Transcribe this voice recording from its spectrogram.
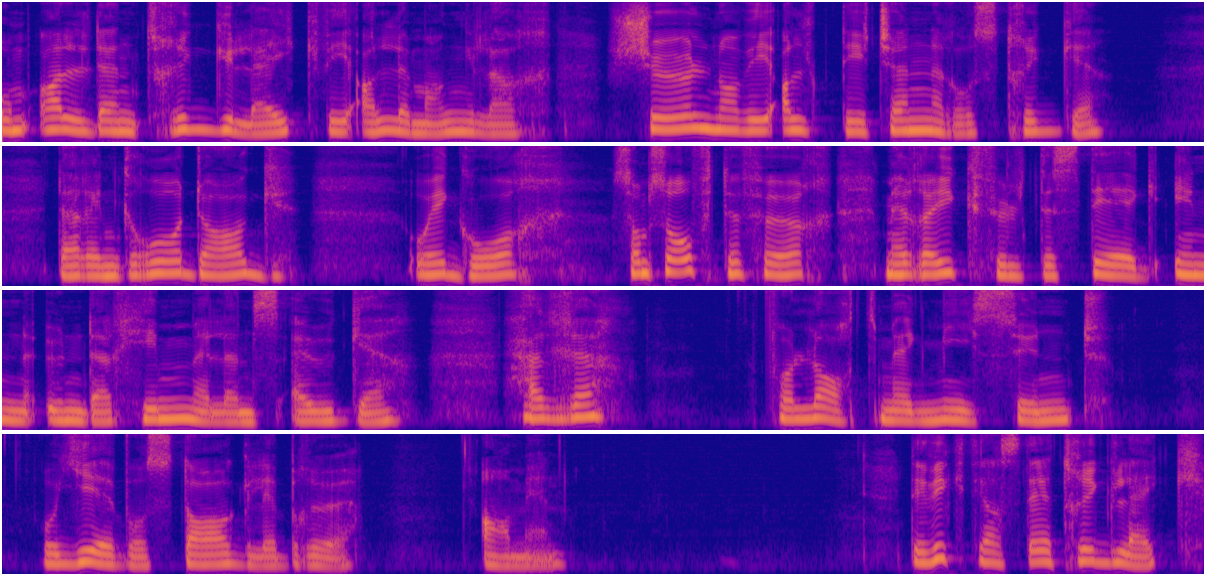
om all den tryggleik vi alle mangler, sjøl når vi alltid kjenner oss trygge. Det er en grå dag, og jeg går, som så ofte før, med røykfylte steg inn under himmelens auge. Herre, forlat meg mi synd og gjev oss daglig brød. Amen. Det viktigste er tryggleik.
